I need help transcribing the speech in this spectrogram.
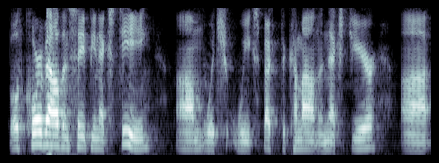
Both CoreValve and SAPIEN XT um, which we expect to come out in the next year, uh,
